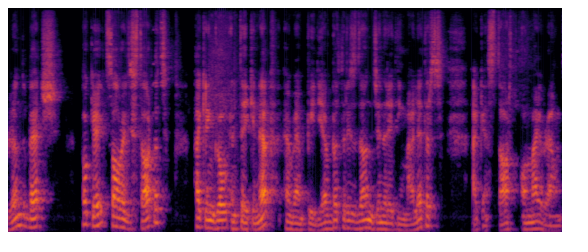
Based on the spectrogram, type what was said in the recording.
Run the batch. Okay, it's already started. I can go and take a nap and when PDF Butler is done generating my letters, I can start on my round.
